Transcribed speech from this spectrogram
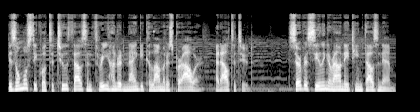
is almost equal to 2,390 km per hour at altitude. Service ceiling around 18,000 m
